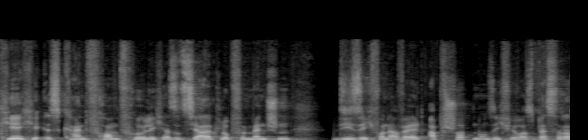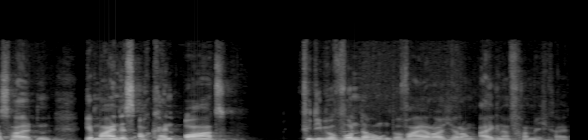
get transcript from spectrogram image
Kirche ist kein fromm-fröhlicher Sozialclub für Menschen, die sich von der Welt abschotten und sich für was Besseres halten. Gemeinde ist auch kein Ort für die Bewunderung und Beweihräucherung eigener Frömmigkeit.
